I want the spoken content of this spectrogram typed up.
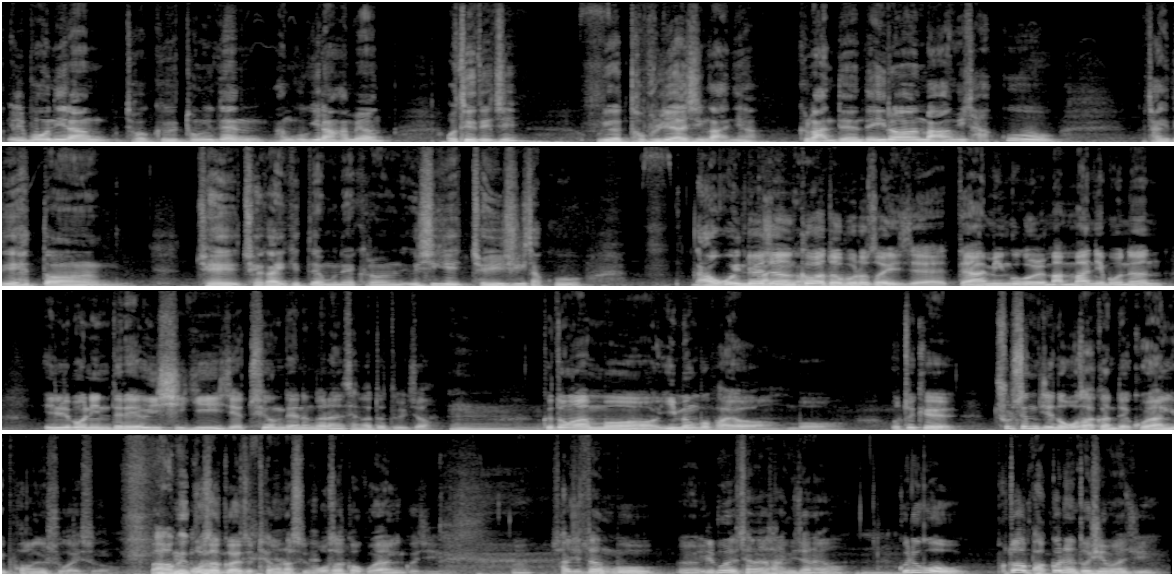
일본이랑 저 그 통일된 한국이랑 하면 어떻게 되지? 우리가 더 불리해진 거 아니야? 그럼 안 되는데 이런 마음이 자꾸 자기들이 했던 죄 죄가 있기 때문에 그런 의식이 죄 의식이 자꾸 나오고 있는 거 그래서 저는 아닌가? 그와 더불어서 이제 대한민국을 만만히 보는 일본인들의 의식이 이제 투영되는 거라는 생각도 들죠. 음, 그동안 뭐 이명박 봐요. 뭐 어떻게 출생지는 오사카인데 고향이 포항일 수가 있어. 마음의. 오사카에서 태어났으면 오사카 고향인 거지. 어? 사실상 뭐 예, 일본에서 태어난 사람이잖아요. 그리고 그다음 박근혜는 더 심하지.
